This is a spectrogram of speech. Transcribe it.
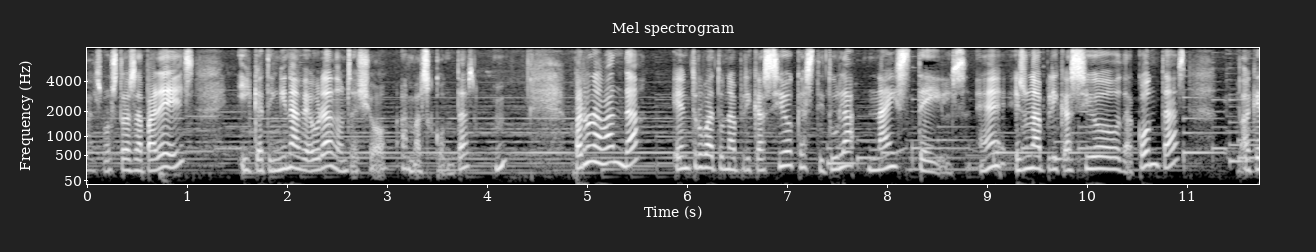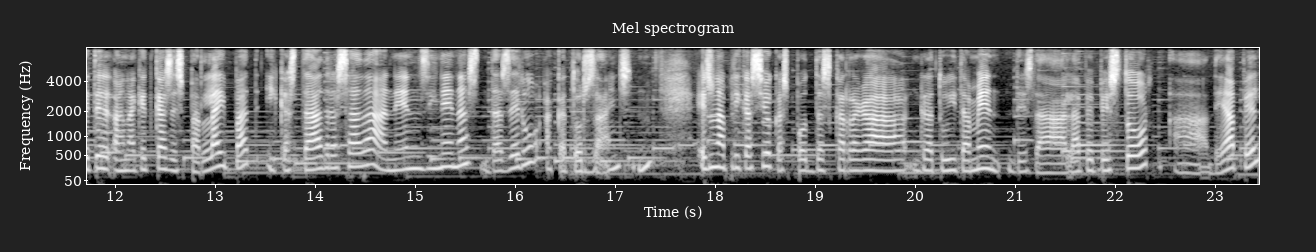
als vostres aparells i que tinguin a veure, doncs, això, amb els contes. Mm? Per una banda, hem trobat una aplicació que es titula Nice Tales. Eh? És una aplicació de contes aquest, en aquest cas és per l'iPad i que està adreçada a nens i nenes de 0 a 14 anys. Mm? És una aplicació que es pot descarregar gratuïtament des de l'App Store uh, d'Apple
